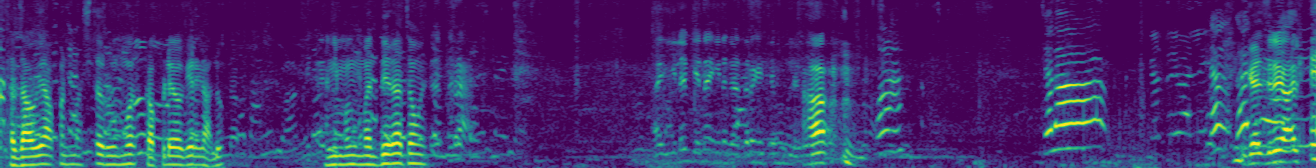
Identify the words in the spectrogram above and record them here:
आता जाऊया आपण मस्त रूमवर कपडे वगैरे घालू. आणि मग मंदिरात जाऊ हिला घे ना हिनं गाजरा घ्यायचे म्हणले हा. चलो. गजरे रुपये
